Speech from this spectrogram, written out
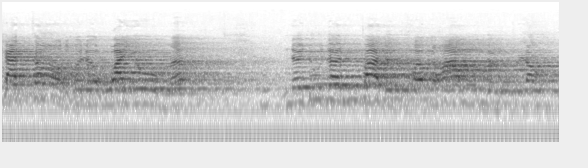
qu'attendre le royaume ne nous donne pas de programme ou de plan.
